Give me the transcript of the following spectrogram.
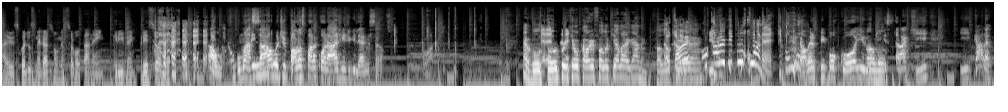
Ah, eu escolho os melhores momentos pra voltar, né? É incrível, é impressionante. Ah, um- uma salva de palmas para a coragem de Guilherme Santos. Vamos lá. É, voltou Merece, porque o Cauer falou que ia largar, né? Falou Não, o que Cauer, é... o Cauer pipocou, né? Pipocou. Cauer pipocou e o Falou. Gui está aqui. E, cara,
